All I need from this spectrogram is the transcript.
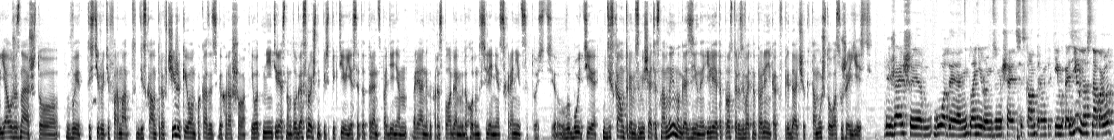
я уже знаю, что вы тестируете формат дискаунтеров чижик, и он показывает себя хорошо. И вот мне интересно, в долгосрочной перспективе, если этот тренд с падением реальных располагаемых доходов населения сохранится, то есть э, вы будете дискаунтерами замещать основные магазины, или это просто развивать направление как в придачу к тому, что у вас уже есть? Ближайшие годы не планируем замещать дискаунтерами другие магазины. У нас, наоборот,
